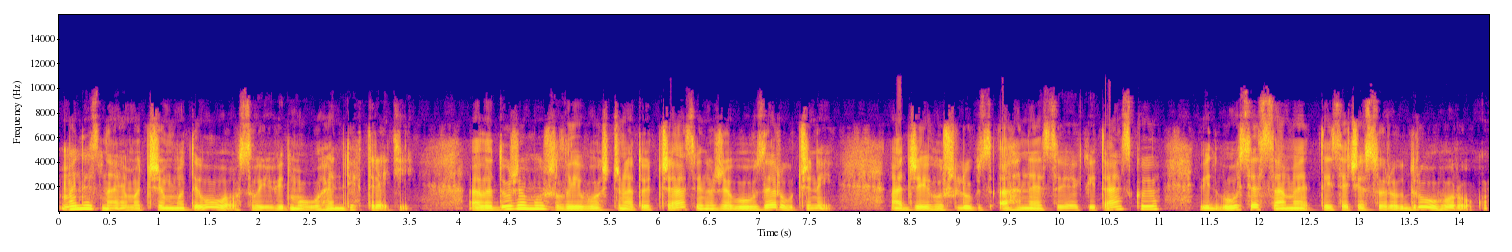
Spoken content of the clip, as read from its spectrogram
Ми не знаємо, чим мотивував свою відмову Генріх III, але дуже можливо, що на той час він уже був заручений, адже його шлюб з Агнесою Аквітанською відбувся саме 1042 року.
